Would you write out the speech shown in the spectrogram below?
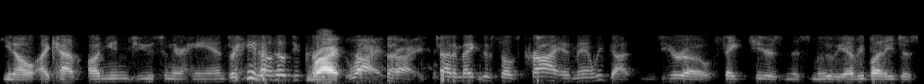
you know like have onion juice in their hands or you know they'll do crazy right stuff right right try to make themselves cry. And man, we've got zero fake tears in this movie. Everybody just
